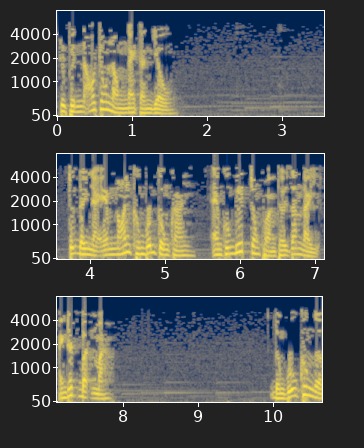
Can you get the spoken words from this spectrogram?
sự phiền não trong lòng ngày càng nhiều. Trước đây là em nói không muốn công khai, em cũng biết trong khoảng thời gian này anh rất bận mà. Đồng Vũ không ngờ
